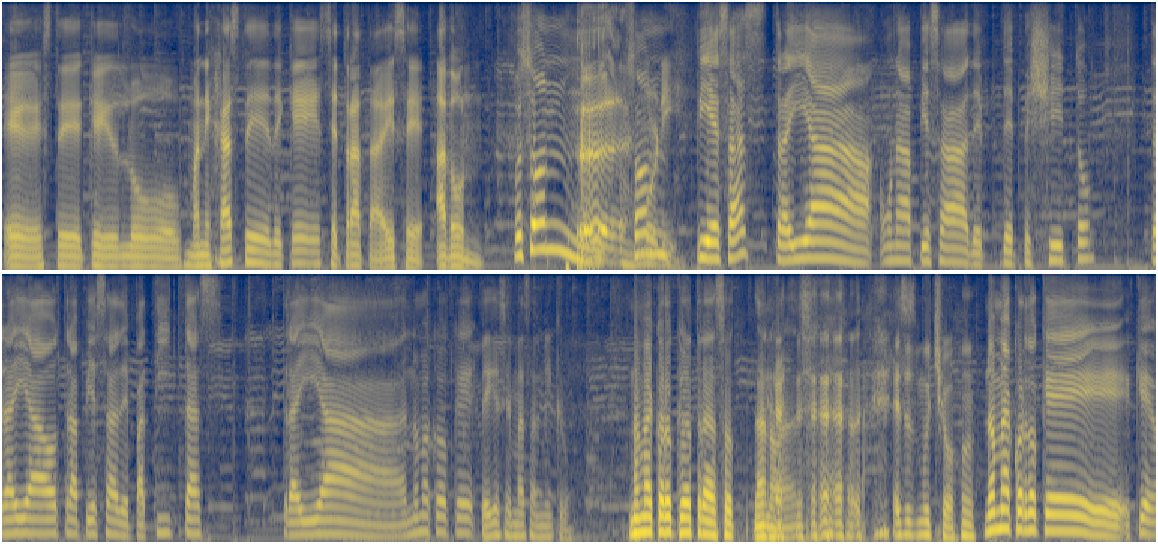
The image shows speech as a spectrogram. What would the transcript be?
eh, este, que lo manejaste, ¿de qué se trata ese add-on? Pues son, son piezas. Traía una pieza de, de pechito. Traía otra pieza de patitas. Traía. No me acuerdo qué. Péguese más al micro. No me acuerdo qué otras. ot- ah, no, Eso es mucho. no me acuerdo qué, qué-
